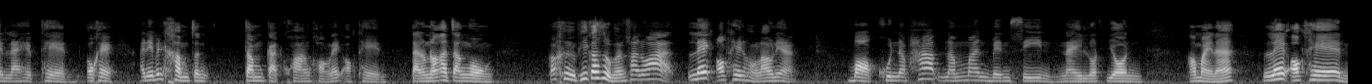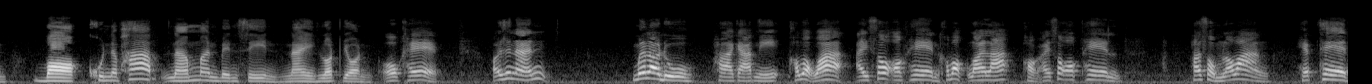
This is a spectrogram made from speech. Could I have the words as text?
นและเฮปเทนโอเค อันนี้เป็นคำจำจำกัดความของเลขออกเทน แต่น้องๆอาจจะงง ก็คือพี่ก็สรุปสั้นๆว่าเลขออกเทนของเราเนี่ยบอกคุณภาพน้ำมันเบนซินในรถยนต์ เอาใหม่นะ เลขออกเทนบอกคุณภาพน้ำมันเบนซินในรถยนต์ โอเค เพราะฉะนั้น เมื่อเราดูพารากราฟนี้เขาบอกว่าไอโซออกเทนเขาบอกร้อยละของไอโซออกเทนผสมระหว่างเฮปเทน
